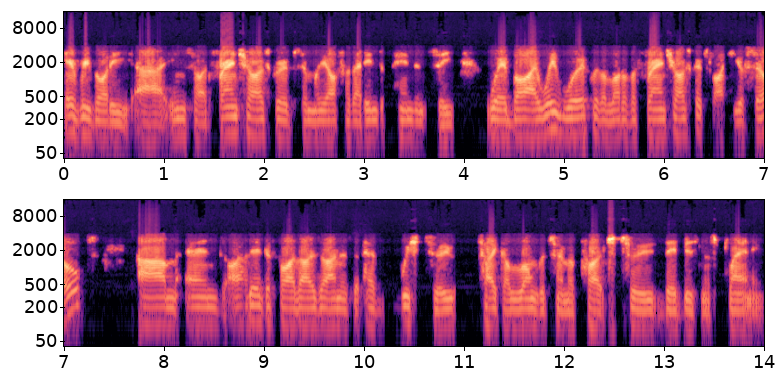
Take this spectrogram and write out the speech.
everybody uh, inside franchise groups and we offer that independency whereby we work with a lot of the franchise groups like yourselves um, and identify those owners that have wished to take a longer term approach to their business planning.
